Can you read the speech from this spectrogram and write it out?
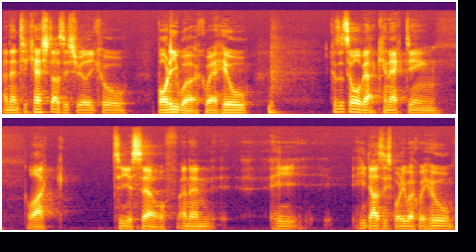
and then Takesh does this really cool body work where he'll, because it's all about connecting, like to yourself, and then he he does this body work where he'll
